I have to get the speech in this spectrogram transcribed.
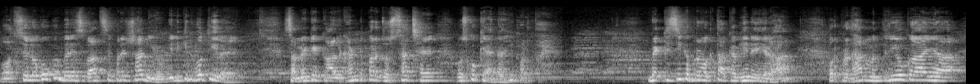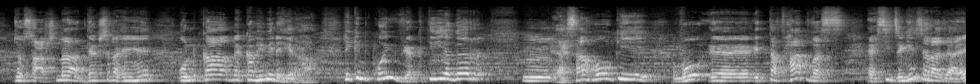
बहुत से लोगों को मेरे इस बात से परेशानी होगी, लेकिन होती रहे। समय के कालखंड पर जो सच है, उसको कहना ही पड़ता है। मैं किसी का प्रवक्ता कभी नहीं रहा और प्रधानमंत्रियों का या जो शासना अध्यक्ष रहे हैं, उनका मैं कभी भी नहीं रहा। लेकिन कोई व्यक्ति अगर ऐसा हो कि वो इत्तफाकवश ऐसी जगह चला जाए,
